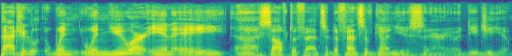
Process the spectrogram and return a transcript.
Patrick, when when you are in a uh, self defense, a defensive gun use scenario, a DGU,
